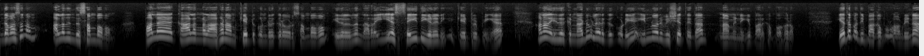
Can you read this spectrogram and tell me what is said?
இந்த வசனம் அல்லது இந்த சம்பவம் பல காலங்களாக நாம் கேட்டுக்கொண்டிருக்கிற ஒரு சம்பவம். இதில் இருந்து நிறைய செய்திகளை நீங்கள் கேட்டிருப்பீங்க. ஆனால் இதற்கு நடுவில் இருக்கக்கூடிய இன்னொரு விஷயத்தை தான் நாம் இன்னைக்கு பார்க்க போகிறோம். எதை பற்றி பார்க்க போகிறோம் அப்படின்னா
